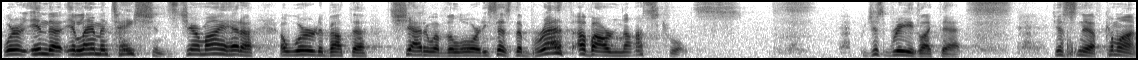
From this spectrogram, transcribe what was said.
We're in the in Lamentations. Jeremiah had a, a word about the shadow of the Lord. He says, the breath of our nostrils. Just breathe like that. Just sniff. Come on.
